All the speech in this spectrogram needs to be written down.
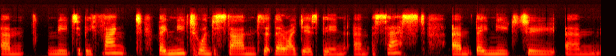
um, need to be thanked. They need to understand that their ideas being um, assessed. Um, they need to um,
